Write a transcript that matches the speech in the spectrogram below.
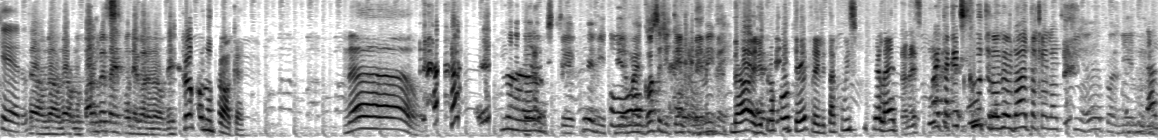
Quero. Não, não, não. Não fala dois pra responder agora, não. Deixa Troca ou não troca? Não! Não, é mentira, mas gosta de tempo mesmo, hein, velho? Não, ele trocou o tempo, ele tá com scooter elétrico. Tá na escuta. Ai, tá com a scooter, é verdade, tá com a. Ô, planeta. Tá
